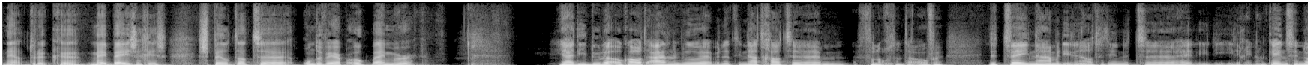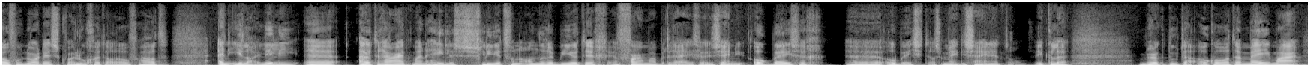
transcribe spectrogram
nou druk mee bezig is. Speelt dat onderwerp ook bij Merck? Ja, die doen er ook al wat aan. Ik bedoel, we hebben het inderdaad gehad ehm, vanochtend over. De twee namen die dan altijd in het, eh, die, die iedereen dan kent, zijn Novo Nordisk, waar Loeg het al over had. En Eli Lilly, eh, uiteraard. Maar een hele sliert van andere biotech- en farmabedrijven zijn nu ook bezig eh obesitas medicijnen te ontwikkelen. Merck doet daar ook wel wat aan mee, maar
